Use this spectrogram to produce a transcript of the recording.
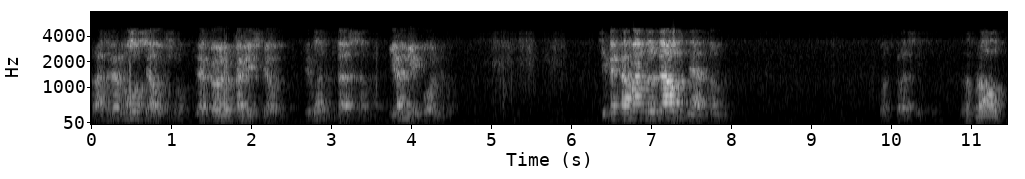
Развернулся, ушел. Я говорю, Коричнев, и вот да, солдат. Я не понял. Тебе команду дал снять дом? Вот спросите. Забрал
